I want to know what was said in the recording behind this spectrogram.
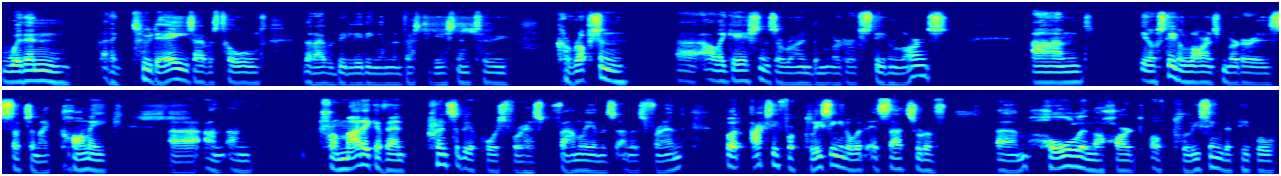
within I think two days, I was told that I would be leading an investigation into corruption uh, allegations around the murder of Stephen Lawrence. And you know, Stephen Lawrence murder is such an iconic uh, and, and traumatic event, principally, of course, for his family and his and his friend, but actually for policing. You know, it, it's that sort of um, hole in the heart of policing that people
